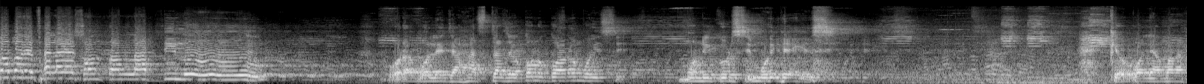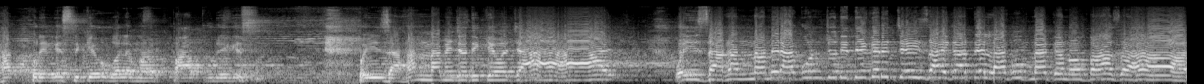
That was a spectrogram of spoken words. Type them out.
বাবারে ফেলায় সন্তান লাভ দিল। ওরা বলে, জাহাজটা যখন গরম হয়েছে মনে করছি মরে গেছি। কেউ বলে, আমার হাত পুড়ে গেছে। কেউ বলে, আমার পা পুড়ে গেছে। ওই জাহান নামে যদি কেউ যায়, ওই জাহান নামের আগুন যদি দেখে যেই জায়গাতে লাগুক না কেন, বাজার।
